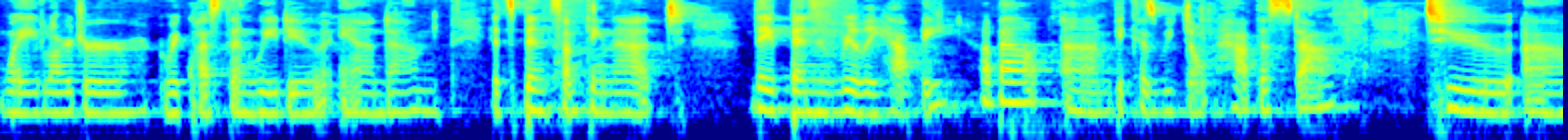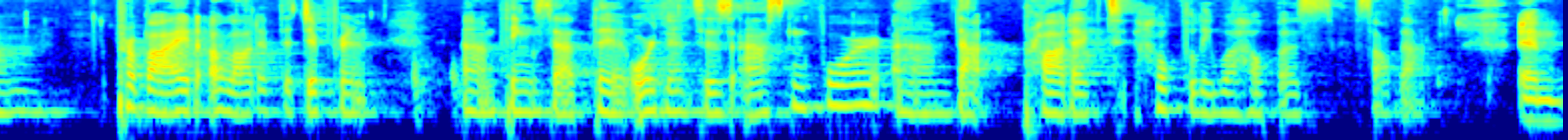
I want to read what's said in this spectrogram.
way larger requests than we do, and um, it's been something that they've been really happy about um, because we don't have the staff to provide a lot of the different um, things that the ordinance is asking for. Um, that product hopefully will help us solve that. And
